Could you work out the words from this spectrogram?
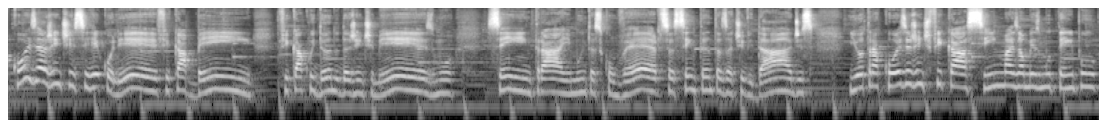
coisa é a gente se recolher, ficar bem, ficar cuidando da gente mesmo, sem entrar em muitas conversas, sem tantas atividades. E outra coisa é a gente ficar assim, mas ao mesmo tempo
